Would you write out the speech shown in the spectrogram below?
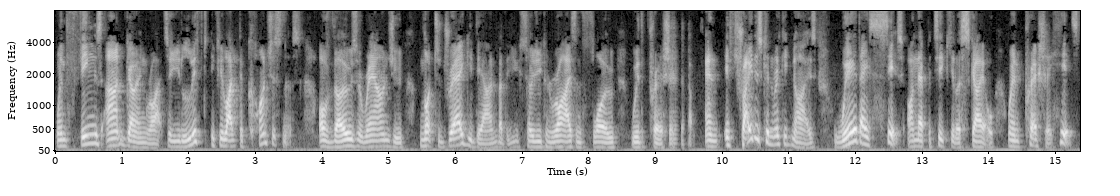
when things aren't going right. So you lift, if you like, the consciousness of those around you, not to drag you down, but you, so you can rise and flow with pressure. And if traders can recognize where they sit on that particular scale when pressure hits,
